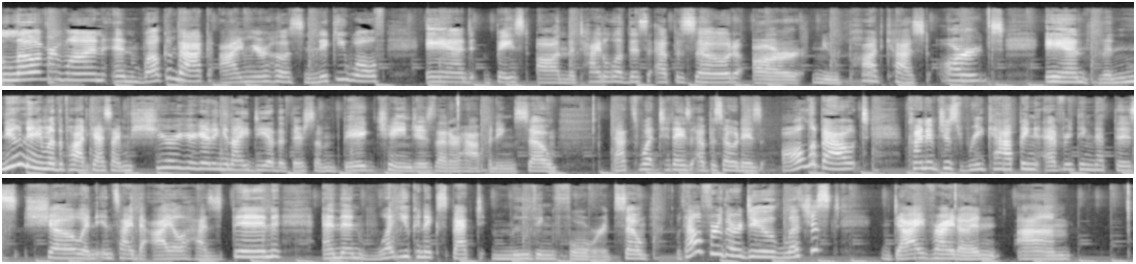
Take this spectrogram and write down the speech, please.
Hello, everyone, and welcome back. I'm your host, Nikki Wolf. And based on the title of this episode, our new podcast art, and the new name of the podcast, I'm sure you're getting an idea that there's some big changes that are happening. So, that's what today's episode is all about. Kind of just recapping everything that this show and Inside the Aisle has been, and then what you can expect moving forward. So, without further ado, let's just dive right in. Um,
